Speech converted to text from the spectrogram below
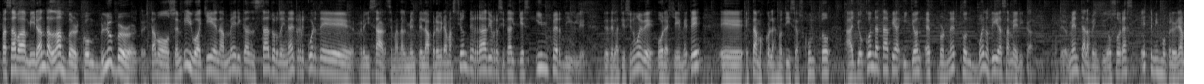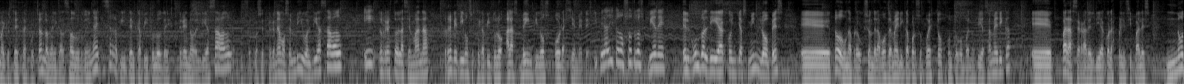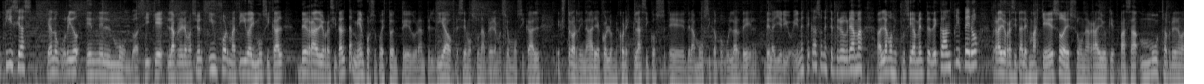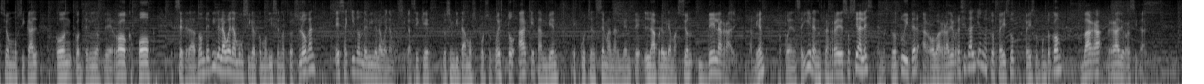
Pasaba Miranda Lambert con Bluebird. Estamos en vivo aquí en American Saturday Night. Recuerde revisar semanalmente la programación de Radio Recital que es imperdible. Desde las 19 horas GMT estamos con las noticias junto a Yoconda Tapia y John F. Burnett con Buenos Días América. Posteriormente, a las 22 horas, este mismo programa que usted está escuchando, American Saturday Night, se repite el capítulo de estreno del día sábado. Nosotros estrenamos en vivo el día sábado y el resto de la semana repetimos este capítulo a las 22 horas GMT. Y pegadito a nosotros viene El Mundo al Día con Yasmín López eh, toda una producción de La Voz de América, por supuesto, junto con Buenos Días América, eh, para cerrar el día con las principales noticias que han ocurrido en el mundo. Así que la programación informativa y musical de Radio Recital. También, por supuesto, durante el día ofrecemos una programación musical extraordinaria con los mejores clásicos eh, de la música popular de, del ayer y hoy. En este caso, en este programa, hablamos exclusivamente de country, pero Radio Recital es más que eso, es una radio que pasa mucha programación musical con contenidos de rock, pop, etcétera. Donde vive la buena música, como dice nuestro eslogan, es aquí donde vive la buena música. Así que los invitamos, por supuesto, a que también escuchen semanalmente la programación de la radio. También nos pueden seguir en nuestras redes sociales, en nuestro Twitter, arroba Radio Recital, y en nuestro Facebook, facebook.com barra Radio Recital.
